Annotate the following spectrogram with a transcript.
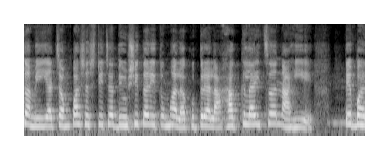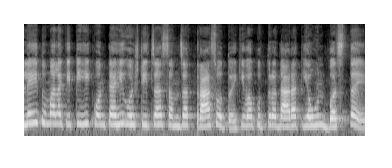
कमी या चंपाषष्ठीच्या दिवशी तरी तुम्हाला कुत्र्याला हाकलायचं नाही आहे ते भलेही तुम्हाला कितीही कोणत्याही गोष्टीचा समजा त्रास होतोय किंवा कुत्रं दारात येऊन बसतंय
